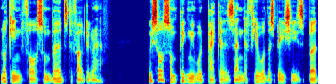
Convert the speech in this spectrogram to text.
looking for some birds to photograph. We saw some pygmy woodpeckers and a few other species, but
